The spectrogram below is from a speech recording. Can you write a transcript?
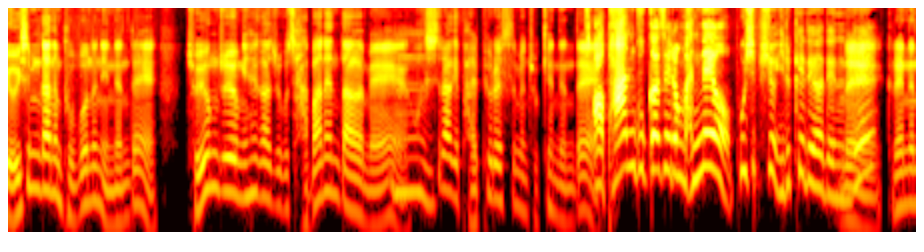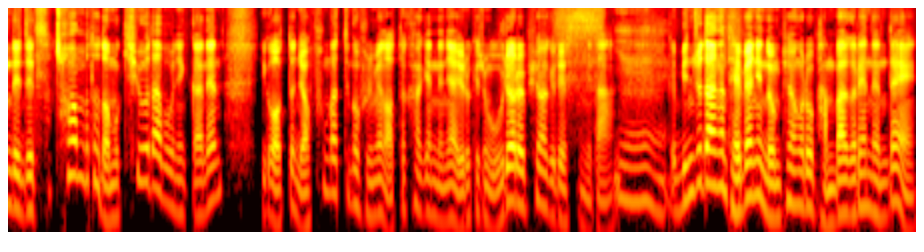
의심 가는 부분은 있는데 조용조용히 해가지고 잡아낸 다음에 음. 확실하게 발표를 했으면 좋겠는데 아 반국가 세력 맞네요. 보십시오. 이렇게 돼야 되는데. 네, 그랬는데 이제 처음부터 너무 키우다 보니까는 이거 어떤 역풍 같은 거 불면 어떡하겠느냐 이렇게 좀 우려를 표하기도 했습니다. 예. 민주당은 대변인 논평으로 반박을 했는데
